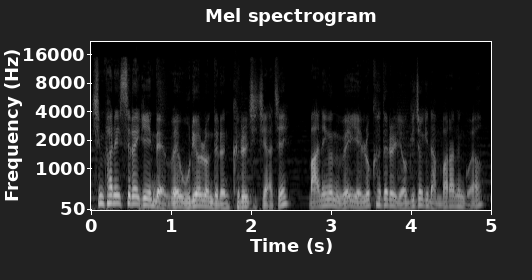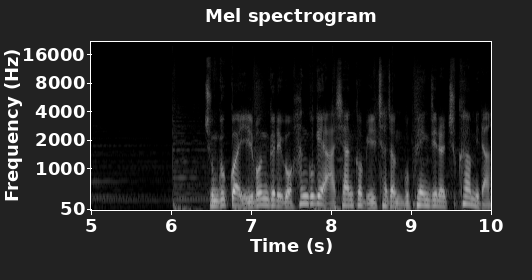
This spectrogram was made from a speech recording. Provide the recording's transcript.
심판이 쓰레기인데 왜 우리 언론들은 그를 지지하지? 마닝은 왜 옐로 카드를 여기저기 남발하는 거야? 중국과 일본 그리고 한국의 아시안컵 1차전 무패 행진을 축하합니다.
